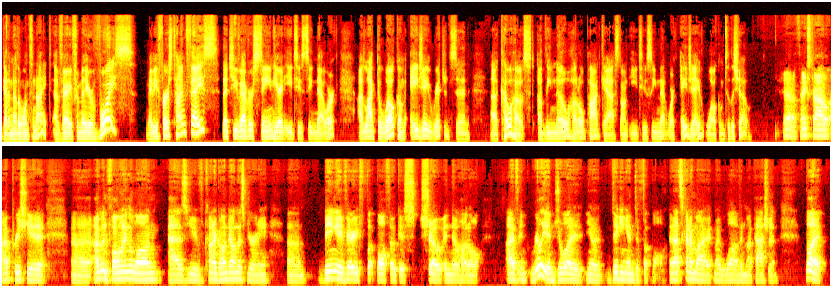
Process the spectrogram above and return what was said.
Got another one tonight. A very familiar voice, maybe first time face that you've ever seen here at E2C Network. I'd like to welcome AJ Richardson, uh, co host of the No Huddle podcast on E2C Network. AJ, welcome to the show. Yeah, thanks, Kyle. I appreciate it. Uh, I've been following along as you've kind of gone down this journey. Um, being a very football focused show in No Huddle, I've really enjoyed, you know, digging into football, and that's kind of my my love and my passion. But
